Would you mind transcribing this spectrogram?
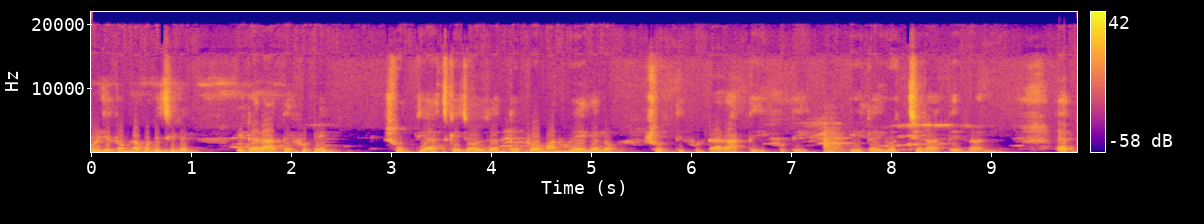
ওই যে তোমরা বলেছিলে, এটা রাতে ফুটে। সত্যি আজকে জলজান্ত প্রমাণ হয়ে গেল, সত্যি ফুলটা রাতেই ফুটে। এটাই হচ্ছে রাতের রানী। এত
